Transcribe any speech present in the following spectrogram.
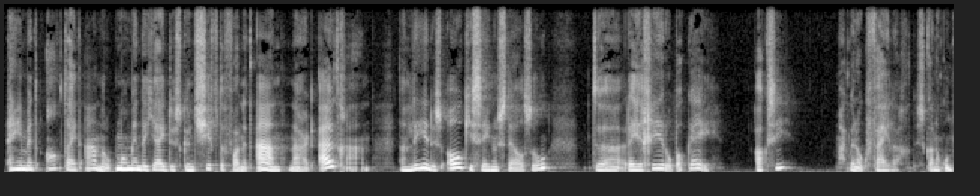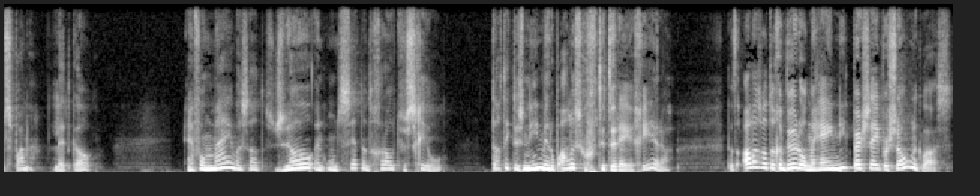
En je bent altijd aan. Maar op het moment dat jij dus kunt shiften van het aan naar het uitgaan, dan leer je dus ook je zenuwstelsel te reageren op oké, actie, maar ik ben ook veilig. Dus ik kan ook ontspannen. Let go. En voor mij was dat zo een ontzettend groot verschil. Dat ik dus niet meer op alles hoefde te reageren. Dat alles wat er gebeurde om me heen niet per se persoonlijk was.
